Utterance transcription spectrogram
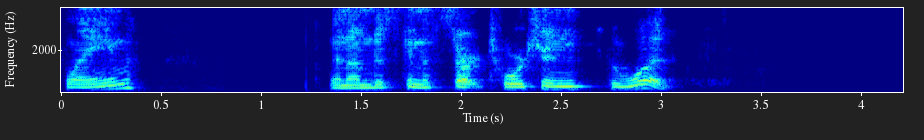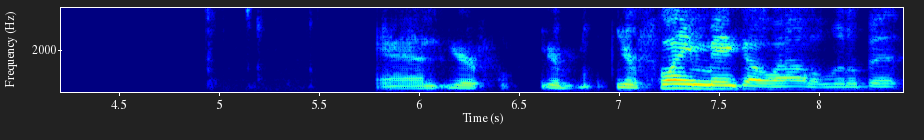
flame. And I'm just going to start torching the wood. And your your your flame may go out a little bit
